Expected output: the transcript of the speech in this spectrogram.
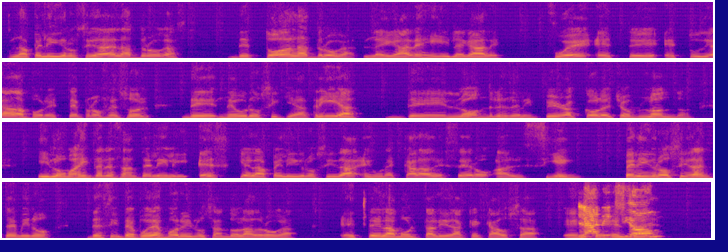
la peligrosidad de las drogas, de todas las drogas, legales e ilegales, fue este, estudiada por este profesor de neuropsiquiatría de Londres, del Imperial College of London. Y lo más interesante, Lili, es que la peligrosidad en una escala de 0 al 100, peligrosidad en términos de si te puedes morir usando la droga, este, la mortalidad que causa. Este, la adicción.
